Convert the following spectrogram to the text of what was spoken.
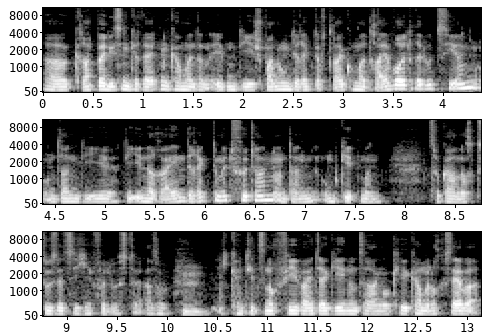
Äh, Gerade bei diesen Geräten kann man dann eben die Spannung direkt auf 3,3 Volt reduzieren und dann die, die Innereien direkt damit füttern und dann umgeht man sogar noch zusätzliche Verluste. Also ich könnte jetzt noch viel weiter gehen und sagen, okay, kann man noch selber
